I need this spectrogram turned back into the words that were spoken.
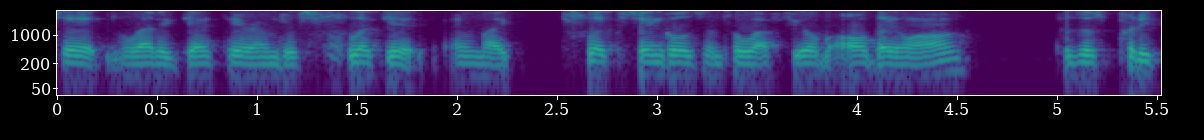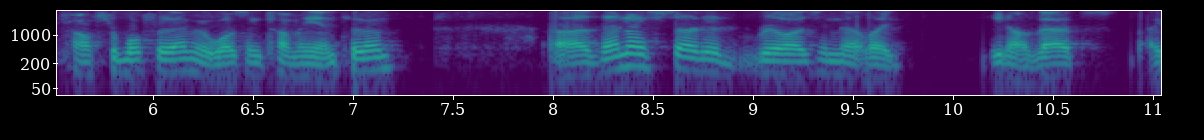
sit and let it get there and just flick it and like flick singles into left field all day long because it was pretty comfortable for them. It wasn't coming into them. Uh, then I started realizing that like you know that's I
